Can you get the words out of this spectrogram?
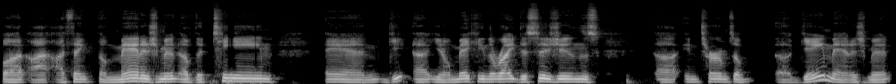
but I, I think the management of the team and uh, you know making the right decisions uh, in terms of uh, game management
